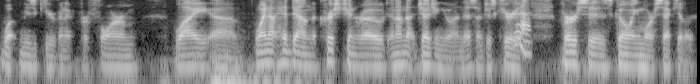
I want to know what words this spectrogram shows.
what music you were going to perform? Why uh, why not head down the Christian road? And I'm not judging you on this. I'm just curious. Yeah. Versus going more secular.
